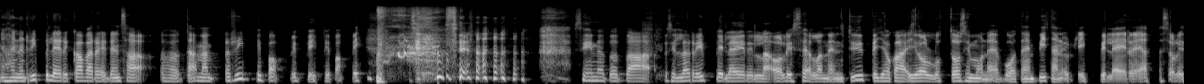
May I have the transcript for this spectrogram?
ja hänen rippileirikavereidensa, tämä rippipappi, pippipappi, siinä, siinä tota, sillä rippileirillä oli sellainen tyyppi, joka ei ollut tosi moneen vuoteen pitänyt rippileirejä, että se oli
